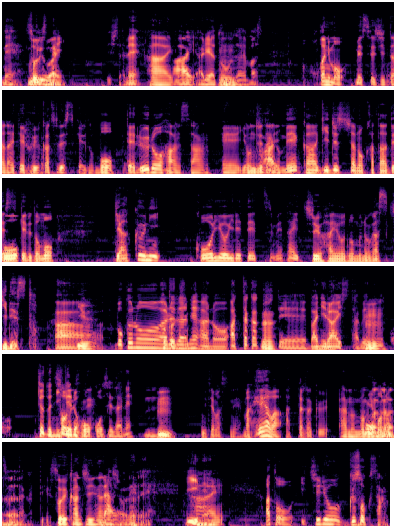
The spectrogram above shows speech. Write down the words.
ね、そうですねグリューワインでしたね。はい。はい、ありがとうございます。他にもメッセージいただいている冬活ですけれども、で、ルーローハンさん、えー40代のメーカー技術者の方ですけれども、逆に氷を入れて冷たいチューハイを飲むのが好きですと。あいうあ、僕のあれだね、あの、あったかくてバニラアイス食べるのと、ちょっと似てる方向性だね。うんうん。似てますね。まあ部屋はあったかく、あの飲み物を冷たくっていう、そういう感じなんでしょうね。ね。いいね。はい。あと、一両具足さん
